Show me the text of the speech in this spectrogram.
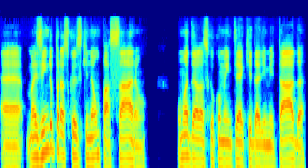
É, mas indo para as coisas que não passaram, uma delas que eu comentei aqui da limitada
